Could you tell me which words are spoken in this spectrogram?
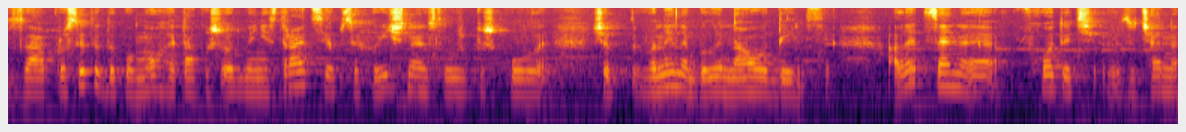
запросити допомоги також адміністрації, психологічної служби школи, щоб вони не були наодинці. Але це не входить, звичайно,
